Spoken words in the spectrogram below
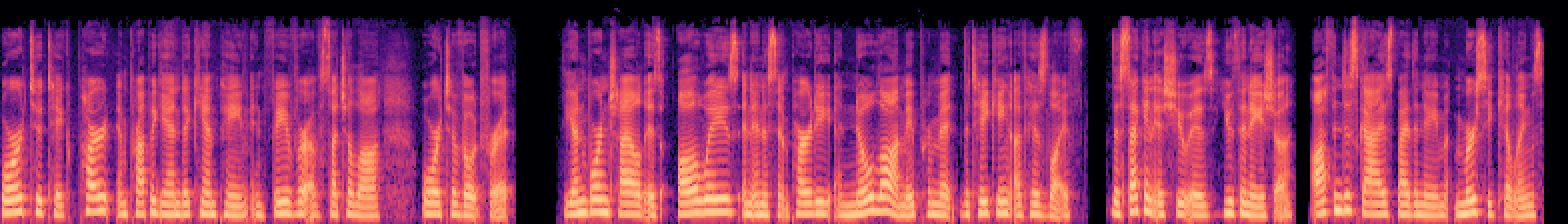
or to take part in propaganda campaign in favor of such a law or to vote for it. The unborn child is always an innocent party, and no law may permit the taking of his life. The second issue is euthanasia. Often disguised by the name mercy killings,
